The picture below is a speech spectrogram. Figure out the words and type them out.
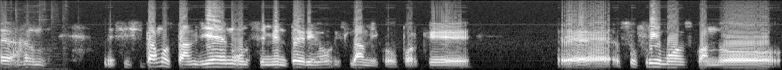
Eh, necesitamos también un cementerio islámico porque eh, sufrimos cuando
